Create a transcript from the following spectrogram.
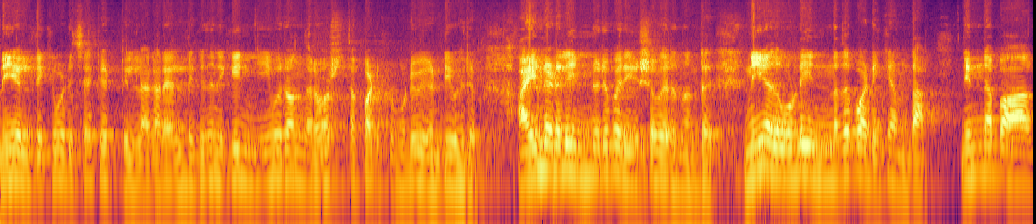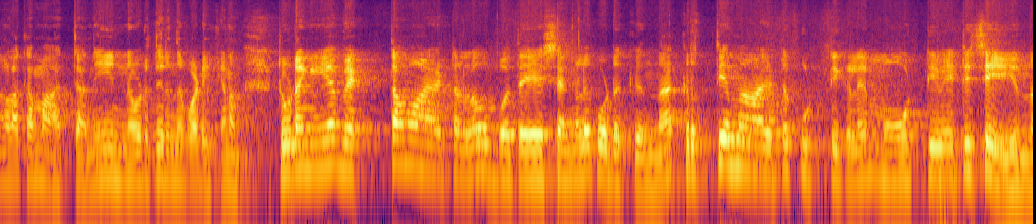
നീ എൽ ഡിക്ക് പഠിച്ചാൽ കിട്ടില്ല. കാരണം എൽ ഡിക്ക് നിനക്ക് ഇനിയും ഒരു ഒന്നര വർഷത്തെ പഠിപ്പും കൂടി വേണ്ടി വരും. അതിന്റെ ഇടയിൽ ഇന്നൊരു പരീക്ഷ വരുന്നുണ്ട്. നീ അതുകൊണ്ട് ഇന്നത് പഠിക്കണ്ട. ഇന്ന ഭാഗങ്ങളൊക്കെ മാറ്റാം. നീ ഇന്നോട് തിരുന്ന് പഠിക്കണം. തുടങ്ങിയ വ്യക്തമായിട്ടുള്ള ഉപദേശങ്ങൾ കൊടുക്കുന്ന കൃത്യമായിട്ട് കുട്ടികളെ മോട്ടിവേറ്റ് ചെയ്യുന്ന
